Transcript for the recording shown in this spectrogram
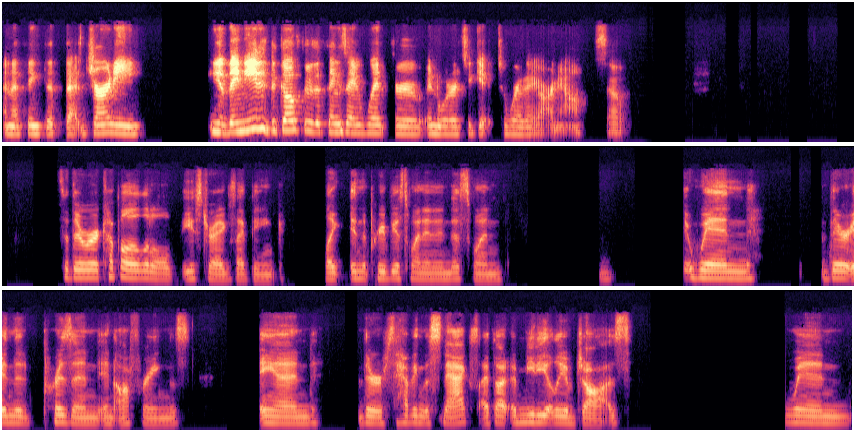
and i think that that journey you know they needed to go through the things they went through in order to get to where they are now so. So there were a couple of little easter eggs i think like in the previous one and in this one. When they're in the prison in offerings and they're having the snacks, I thought immediately of Jaws. When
